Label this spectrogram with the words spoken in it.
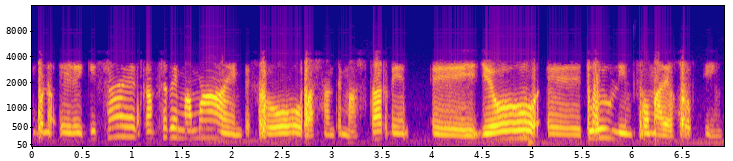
bueno, eh, quizá el cáncer de mama empezó bastante más tarde. Eh, yo tuve un linfoma de Hodgkin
